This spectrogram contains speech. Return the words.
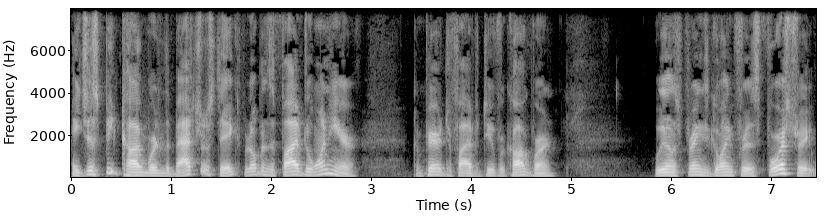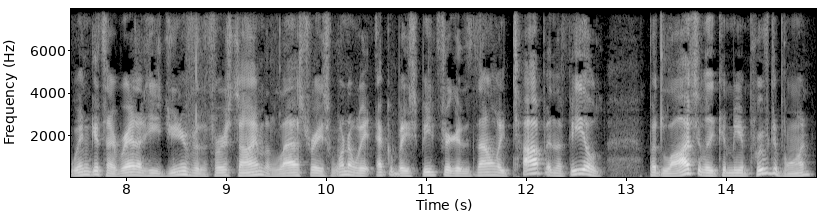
He just beat Cogburn in the Bachelor Stakes, but opens at 5 to 1 here. compared to 5 to 2 for Cogburn. Whelen Springs going for his fourth straight win gets Irad Ortiz Jr. for the first time. The last race 108 Equibase speed figure that's not only top in the field, but logically can be improved upon.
